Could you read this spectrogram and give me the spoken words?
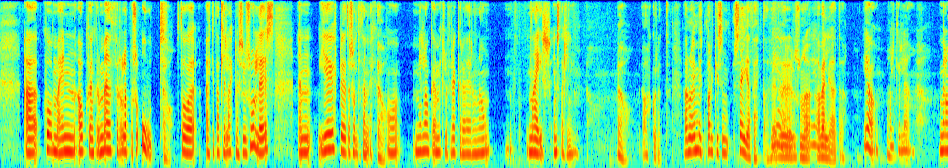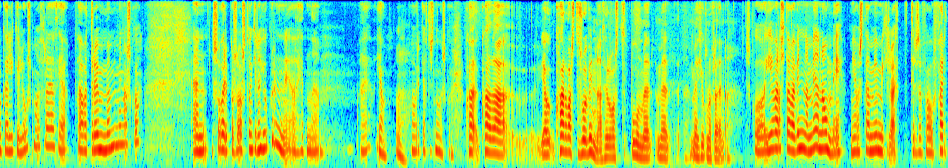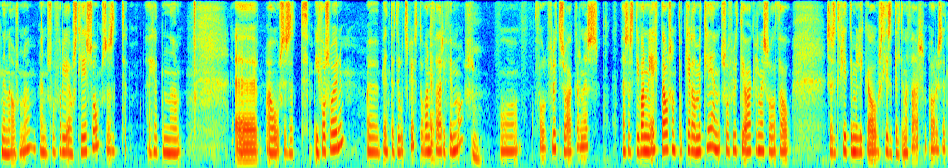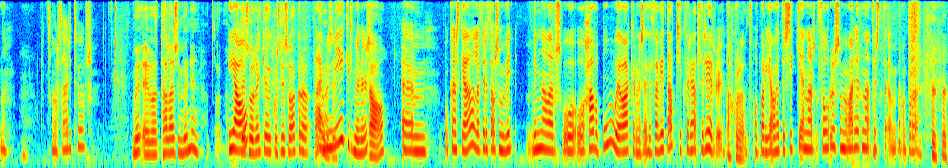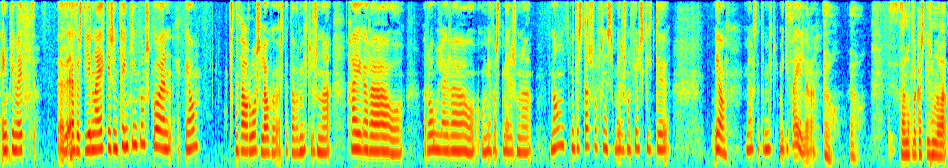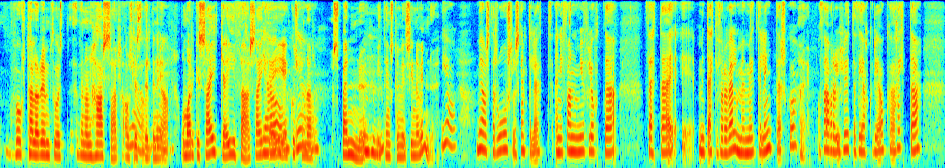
að koma inn ákveð meðferð og lappa svo út Já. þó að ekkert allir lækna sér svo leiðis en ég upplýði þetta svolítið þannig. Já. og mér langaði miklu frekar að vera ná, nær einstaklingum Já, Já akkurat. Það er nú einmitt margir sem segja þetta þegar þeir eru svona að velja þetta. Já, algjörlega mér langaði líka í ljósmáðufræði því að það var draumi mömmu minna sko en svo var ég bara svo ástfangin á hjúkurunni að hérna að, já, uh. það var ekki eftir snúi sko Hva, Hvaða, já, hvar varstu svo að vinna þegar þú varst búin með, með, með hjúkunarfræðina? Sko, ég var alltaf að vinna með námi mér varst það mjög mikilvægt til þess að fá færnina og svona, en svo fór ég á Slísó hérna uh, á, sem sagt, í fósvægunum uh, beint eftir útskrift og vann þar í fimm ár mm. og fór, flutti svo Akranis þess að ég vann í eitt ár samt og kerði á milli en svo flutti ég á Akranis og þá flytti mig líka á slísadildina þar árið setna og var þar í tvö ár. Ef að tala þessu um munin? Slís og Reykjavík og Slís og Akra Það er mikil munur. Um, og kannski aðalega fyrir þá sem vin, vinnaðar sko, og hafa búið á Akarnesi því það vita allir hverja allir eru. Akkurat. og bara já, þetta er Siggenar Þóru sem var hérna, þú veist, bara engin veit, eða þú veist, ég næ ekki þessum tengingum sko en já, það var rosalega áhugavert. Þetta var miklu svona hægara og rólegra og, og mér fannst meiri svona nánd millir starfsfólksins, meiri svona fjölskyldu. Já, mér fannst þetta mikið, mikið þægilegra. Já, já. Það er náttúrulega kannski svona, fólk talar um, þú veist, þennan hasar á slistildinni og margir sækja í það, sækja já, í einhvers konar spennu mm -hmm. í tengslum við sína vinnu. Já, mér finnst það rosalega skemmtilegt en ég fann mjög fljóta þetta e, myndi ekki fara vel með mig til lengdar, sko, Nei. og það var alveg hluta því okkur ég ákvaða að hætta,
